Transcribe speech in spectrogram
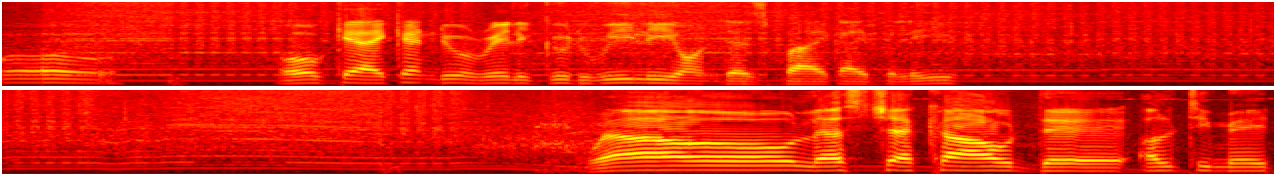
whoa. Okay i can do a really good wheelie on this bike i believe well let's check out the ultimate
